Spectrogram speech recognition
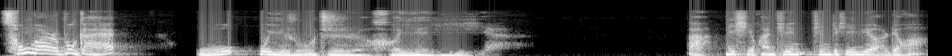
从而不改，吾未如之何也已矣！啊，你喜欢听听这些悦耳的话，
